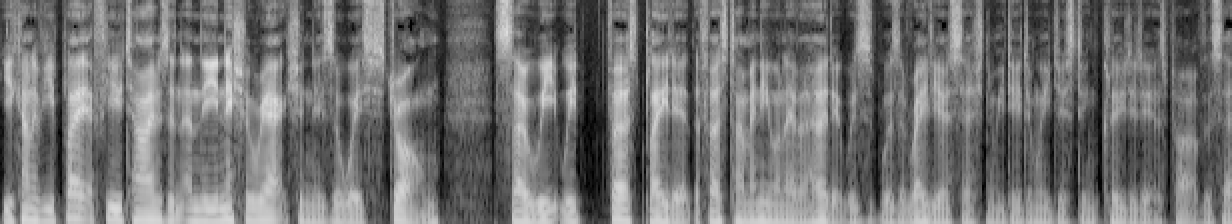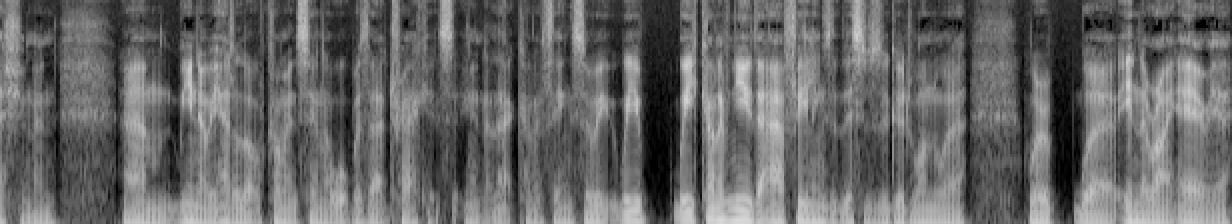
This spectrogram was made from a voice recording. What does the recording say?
you kind of you play it a few times, and, and the initial reaction is always strong. So we we first played it. The first time anyone ever heard it was was a radio session we did, and we just included it as part of the session. And um, you know, we had a lot of comments saying, like, "What was that track?" It's you know that kind of thing. So we, we we kind of knew that our feelings that this was a good one were were were in the right area.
